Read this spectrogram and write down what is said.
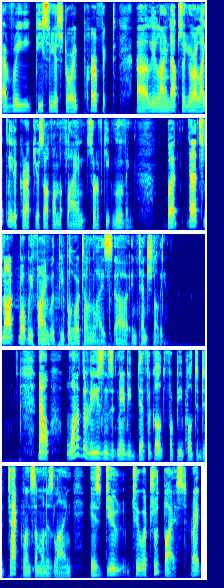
every piece of your story perfectly lined up. So you're likely to correct yourself on the fly and sort of keep moving. But that's not what we find with people who are telling lies uh, intentionally. Now, one of the reasons it may be difficult for people to detect when someone is lying is due to a truth bias, right?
